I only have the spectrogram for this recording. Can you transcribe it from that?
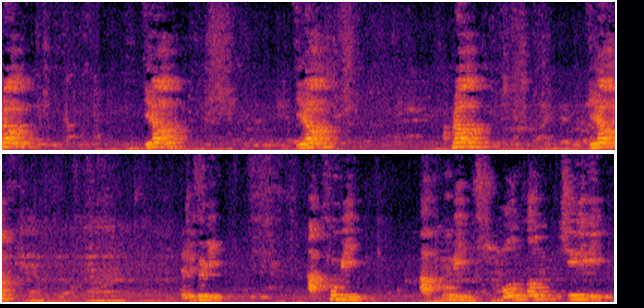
일어 일어 일어 앞으로 일어 내비두기 앞구비. 앞구비. 몸통 찌르기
